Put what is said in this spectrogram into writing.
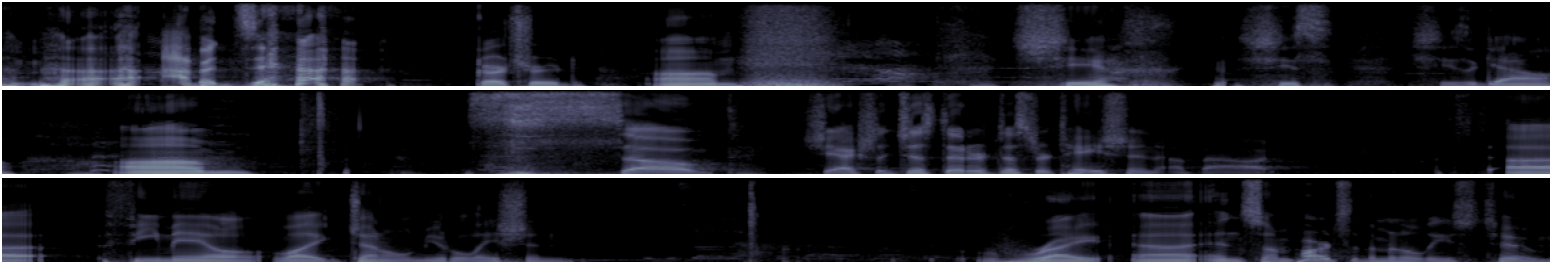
Abada. Gertrude. Um, she, she's, she's a gal. Um, so she actually just did her dissertation about uh female like genital mutilation. Right. Uh, in some parts of the Middle East too.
